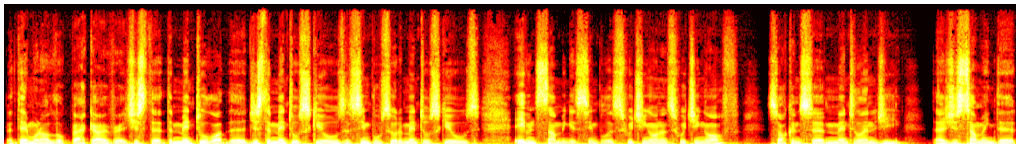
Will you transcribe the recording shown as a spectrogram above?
But then when I look back over, it's just the, the mental, like the just the mental skills, the simple sort of mental skills, even something as simple as switching on and switching off, so I can serve mental energy. That is just something that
